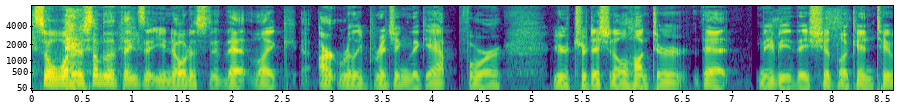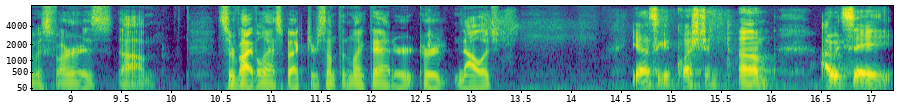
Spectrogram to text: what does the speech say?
So, what are some of the things that you noticed that like aren't really bridging the gap for your traditional hunter that maybe they should look into as far as um, survival aspect or something like that, or, or knowledge? Yeah, that's a good question. Um, I would say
